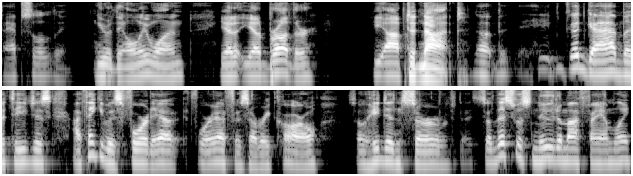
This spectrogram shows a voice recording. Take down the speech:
Absolutely. You were the only one. You had a, you had a brother. He opted not. No, but he good guy, but he just I think he was 4F, 4F as I recall. So he didn't serve. So this was new to my family.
